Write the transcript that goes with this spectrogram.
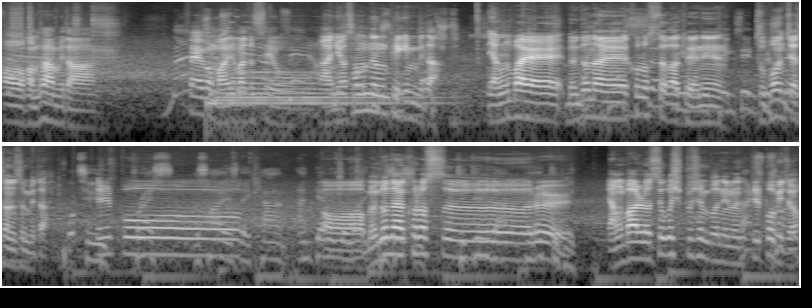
어 감사합니다 새해 복 많이 받으세요 아니요 성능 픽입니다. 양발 면도날 크로스가 되는 두 번째 선수입니다. into 어 면도날 크로스를. 양발로 쓰고 싶으신 분이면 필법이죠.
